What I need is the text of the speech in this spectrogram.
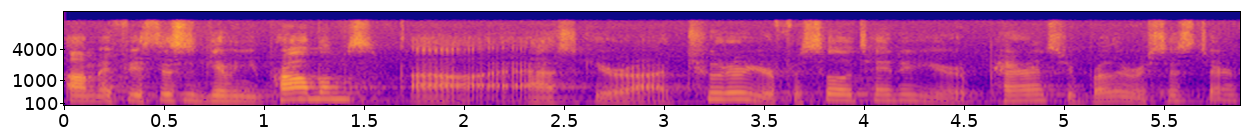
um, if this is giving you problems, uh, ask your uh, tutor, your facilitator, your parents, your brother or sister,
